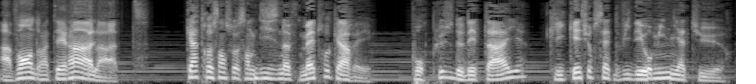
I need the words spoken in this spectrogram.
À vendre un terrain à la hâte. 479 mètres carrés. Pour plus de détails, cliquez sur cette vidéo miniature.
